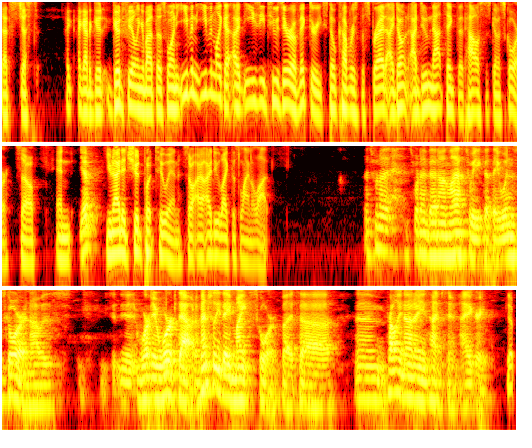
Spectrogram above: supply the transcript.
that's just I, I got a good good feeling about this one. Even even like a, an easy 2-0 victory still covers the spread. I don't I do not think that Palace is going to score. So and Yep. United should put two in. So I, I do like this line a lot. That's what I that's what I bet on last week that they wouldn't score, and I was it, wor- it worked out. Eventually, they might score, but uh, um, probably not anytime soon. I agree. Yep.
